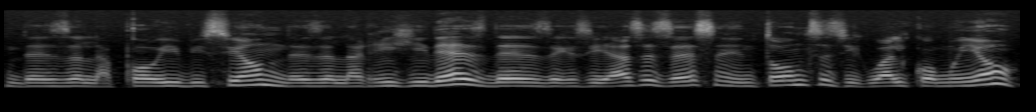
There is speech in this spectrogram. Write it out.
desde la prohibición, desde la rigidez, desde que si haces eso, entonces igual como yo.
